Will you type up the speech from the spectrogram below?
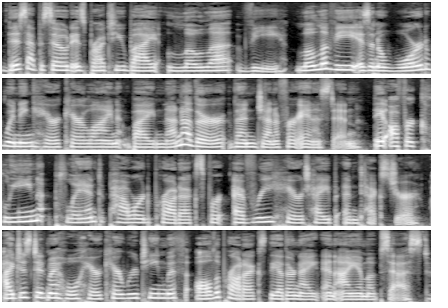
This episode is brought to you by LolaVie. Lola V is an award winning hair care line by none other than Jennifer Aniston. They offer clean, plant powered products for every hair type and texture. I just did my whole hair care routine with all the products the other night and I am obsessed.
